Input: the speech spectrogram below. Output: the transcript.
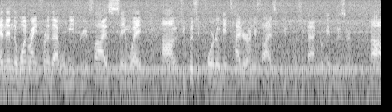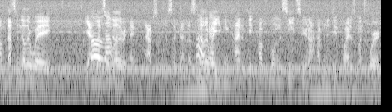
And then the one right in front of that will be for your thighs, same way. Um, if you push it forward, it'll get tighter on your thighs. If you push it back, it'll get looser. Um, that's another way. Yeah, Oh, that's that another eh, absolutely just like that. That's Oh, another okay. way you can kind of get comfortable in the seat, so you're not having to do quite as much work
